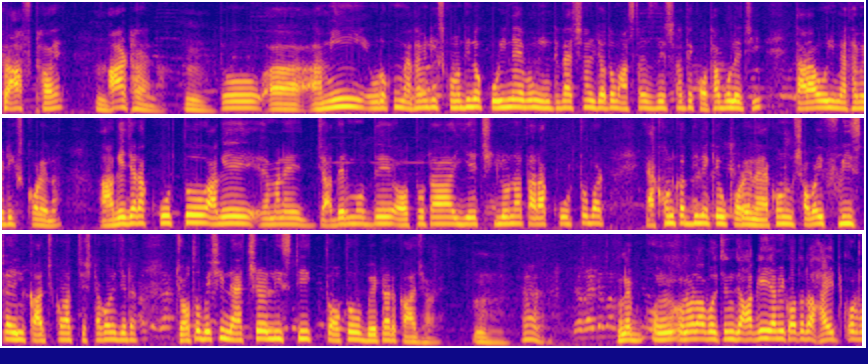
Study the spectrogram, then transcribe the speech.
ক্রাফট হয় আর্ট হয় না। তো আমি ওরকম ম্যাথামেটিক্স কোনোদিনও করি না এবং ইন্টারন্যাশনাল যত মাস্টার্সদের সাথে কথা বলেছি তারাও ওই ম্যাথামেটিক্স করে না। আগে যারা করতো আগে মানে যাদের মধ্যে অতটা ইয়ে ছিল না তারা করতো বাট এখনকার দিনে কেউ করে না। এখন সবাই ফ্রি স্টাইল কাজ করার চেষ্টা করে যেটা যত বেশি ন্যাচারালিস্টিক তত বেটার কাজ হয়। হ্যাঁ। মানে ওনারা বলছেন যে আগেই আমি কতটা হাইট করব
